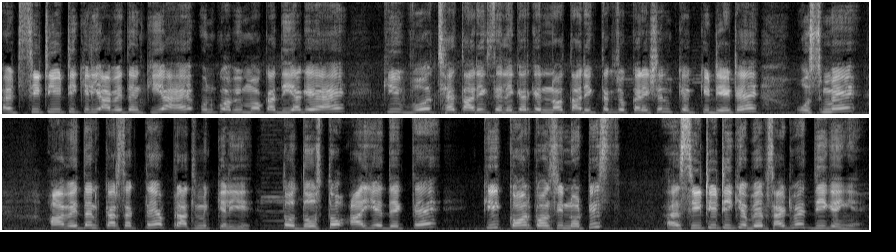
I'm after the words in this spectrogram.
सी के लिए आवेदन किया है, उनको अभी मौका दिया गया है कि वो छः तारीख से लेकर के नौ तारीख तक जो करेक्शन की डेट है, उसमें आवेदन कर सकते हैं प्राथमिक के लिए। तो दोस्तों, आइए देखते हैं कि कौन कौन सी नोटिस सी की वेबसाइट में दी गई हैं।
